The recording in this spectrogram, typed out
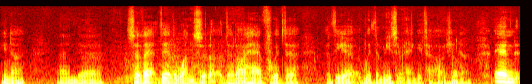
you know, and uh, so that they're the ones that, that I have with the the uh, with the Music Man guitars, you Oh. know. And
